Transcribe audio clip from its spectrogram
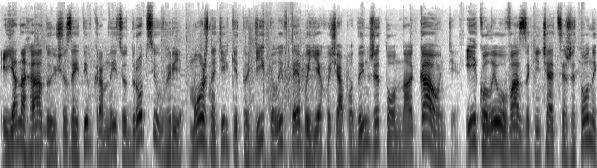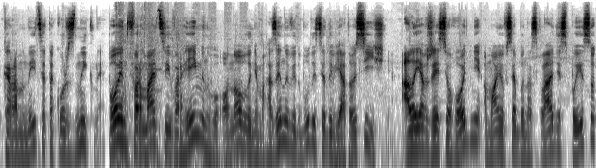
І я нагадую, що зайти в крамницю дропсів в грі можна тільки тоді, коли в тебе є хоча б один жетон на аккаунті. І коли у вас закінчаться жетони, крамниця також зникне. По інформації Wargaming, оновлення магазину відбудеться 9 січня. Але я вже сьогодні маю в себе на складі список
